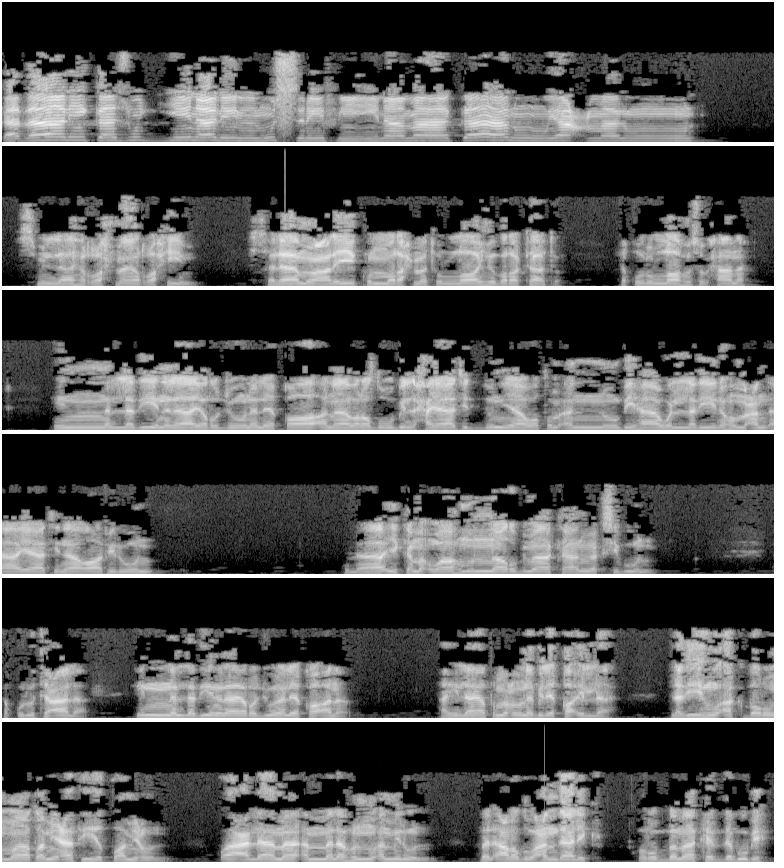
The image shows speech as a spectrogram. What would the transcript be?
كذلك زين للمسرفين ما كانوا يعملون. بسم الله الرحمن الرحيم. السلام عليكم ورحمة الله وبركاته. يقول الله سبحانه إن الذين لا يرجون لقاءنا ورضوا بالحياة الدنيا واطمانوا بها والذين هم عن آياتنا غافلون. أولئك مأواهم النار بما كانوا يكسبون. يقول تعالى إن الذين لا يرجون لقاءنا أي لا يطمعون بلقاء الله الذي هو أكبر ما طمع فيه الطامعون وأعلى ما أمله المؤملون بل أعرضوا عن ذلك وربما كذبوا به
